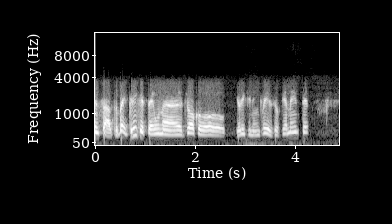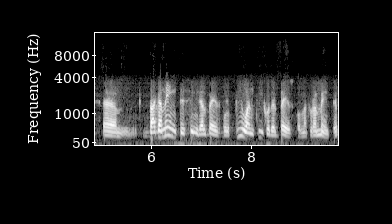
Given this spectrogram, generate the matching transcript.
Senz'altro. Beh, il cricket è un uh, gioco di origine inglese ovviamente, um, vagamente simile al baseball, più antico del baseball naturalmente,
